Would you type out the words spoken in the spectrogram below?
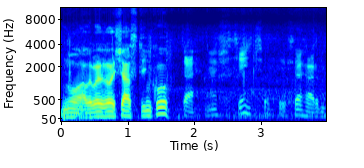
Ну, але ви ось час в тіньку. Так, знаєш, тінь, все, і все гарно.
